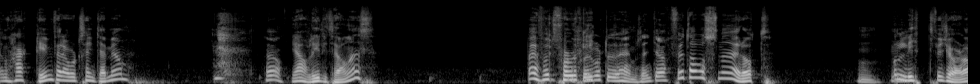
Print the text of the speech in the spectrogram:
en halvtime før jeg ble sendt hjem igjen. Ja. Jævlig irriterende. Bare for at folk Hvorfor ble du hjemsendt, ja? For at jeg var snørete Mm. og litt forkjøla.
